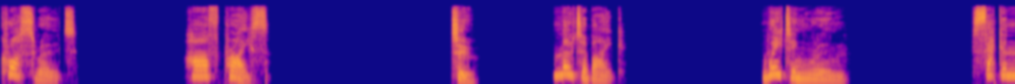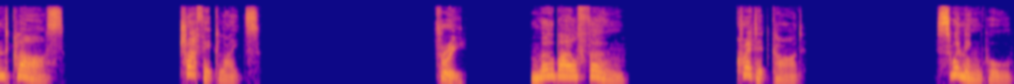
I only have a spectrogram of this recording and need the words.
crossroads, half price, 2, motorbike, waiting room, second class, traffic lights, 3, mobile phone, credit card, swimming pool,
